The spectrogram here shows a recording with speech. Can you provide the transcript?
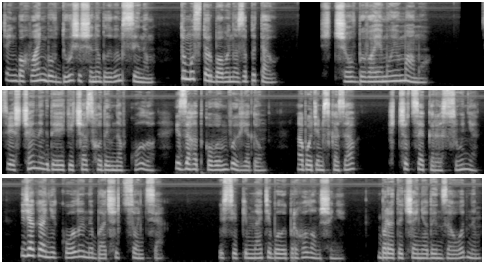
Чень Бохвань був дуже шанобливим сином, тому стурбовано запитав, що вбиває мою маму. Священик деякий час ходив навколо із загадковим виглядом, а потім сказав, що це красуня, яка ніколи не бачить сонця. Усі в кімнаті були приголомшені. Брати Чень один за одним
